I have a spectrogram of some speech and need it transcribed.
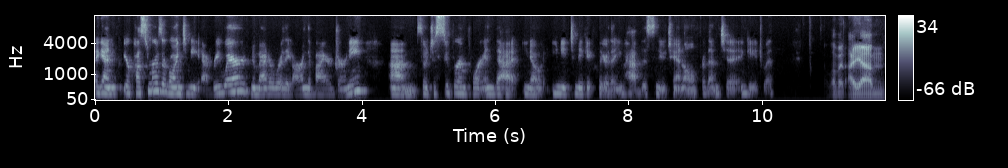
again, your customers are going to be everywhere, no matter where they are in the buyer journey. Um, so it's just super important that, you know, you need to make it clear that you have this new channel for them to engage with. I love it. I um,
